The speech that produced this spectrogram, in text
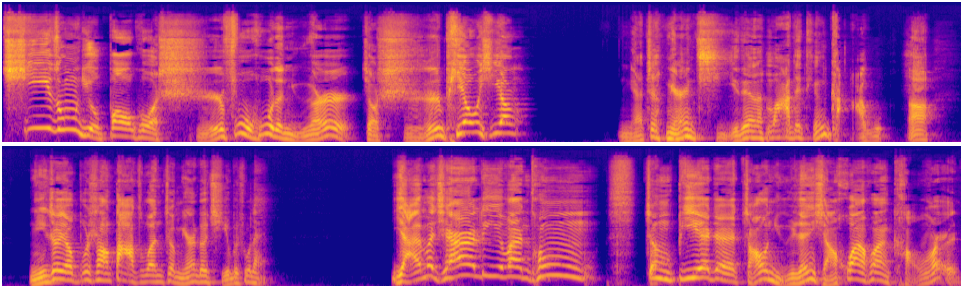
其中就包括史富户的女儿，叫史飘香。你看这名起的他妈的挺嘎咕啊！你这要不上大专，这名都起不出来。眼巴前，利万通正憋着找女人，想换换口味呢。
